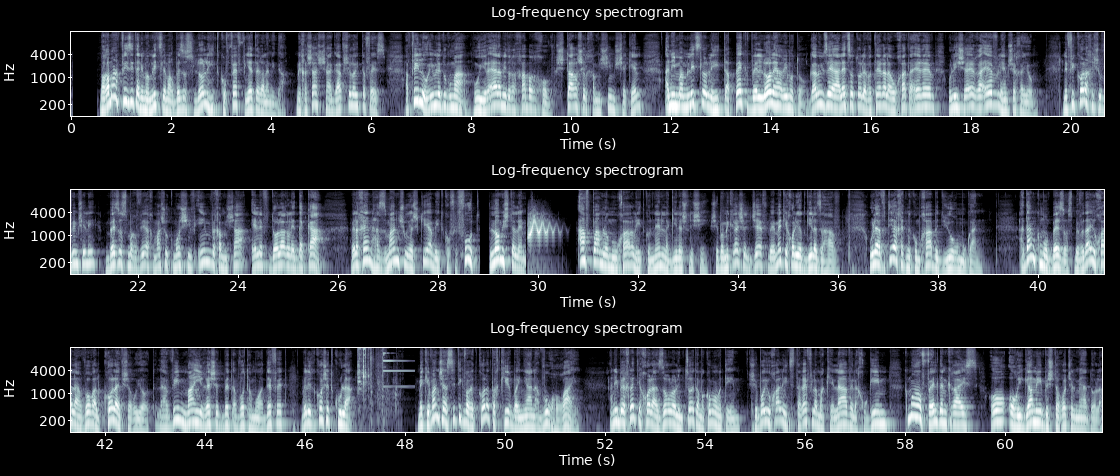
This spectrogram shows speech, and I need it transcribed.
ברמה הפיזית אני ממליץ למר בזוס לא להתכופף יתר על המידה. מחשש שהגב שלו ייתפס. אפילו אם לדוגמה הוא יראה על המדרכה ברחוב שטר של 50 שקל, אני ממליץ לו להתאפק ולא להרים אותו, גם אם זה יאלץ אותו לוותר על ארוחת הערב ולהישאר רעב להמשך היום. לפי כל החישובים שלי, בזוס מרוויח משהו כמו 75 אלף דולר לדקה, ולכן הזמן שהוא ישקיע בהתכופפות לא משתלם. אף פעם לא מאוחר להתכונן לגיל השלישי, שבמקרה של ג'ף באמת יכול להיות גיל הזהב, ולהבטיח את מקומך בדיור מוגן. אדם כמו בזוס בוודאי יוכל לעבור על כל האפשרויות, להבין מהי רשת בית אבות המועדפת ולרכוש את כולה. מכיוון שעשיתי כבר את כל התחקיר בעניין עבור הוריי, אני בהחלט יכול לעזור לו למצוא את המקום המתאים, שבו יוכל להצטרף למקהלה ולחוגים, כמו פלדנקרייס, או אוריגמי בשטרות של 100 דולר.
